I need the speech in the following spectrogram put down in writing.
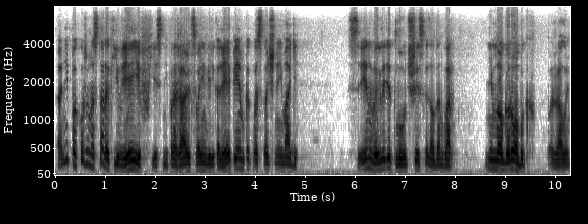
Они похожи на старых евреев, если не поражают своим великолепием, как восточные маги. «Сын выглядит лучше», — сказал Данглар. «Немного робок, пожалуй.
